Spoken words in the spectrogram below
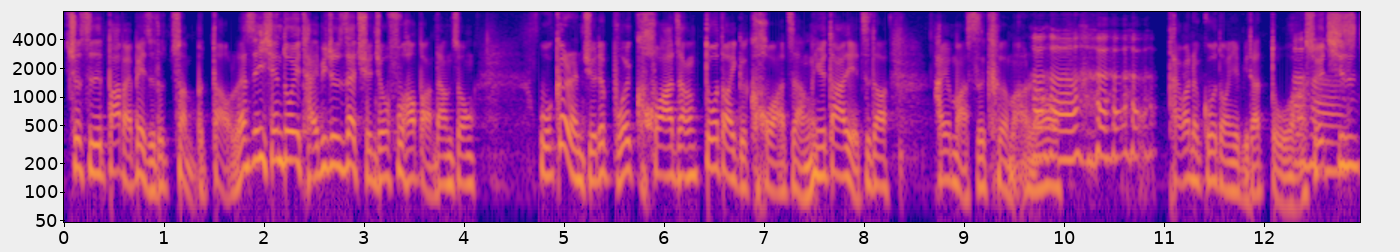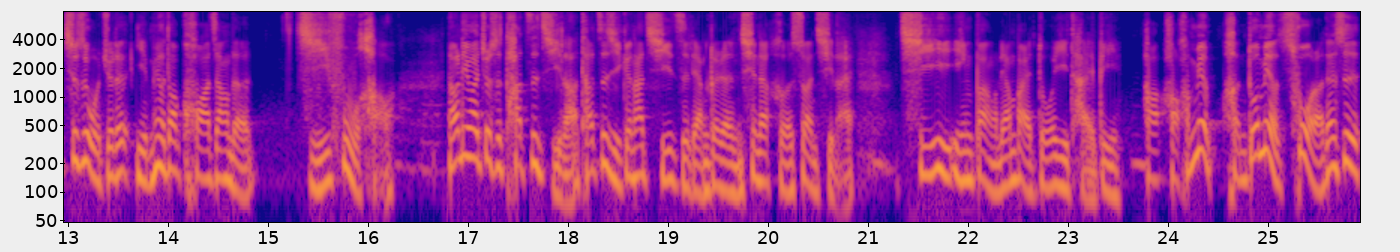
就是八百辈子都赚不到了。但是一千多亿台币，就是在全球富豪榜当中，我个人觉得不会夸张多到一个夸张，因为大家也知道还有马斯克嘛，然后 台湾的郭董也比他多啊，所以其实就是我觉得也没有到夸张的极富豪。然后另外就是他自己了，他自己跟他妻子两个人现在核算起来。七亿英镑，两百多亿台币，好好还没有很多没有错了，但是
